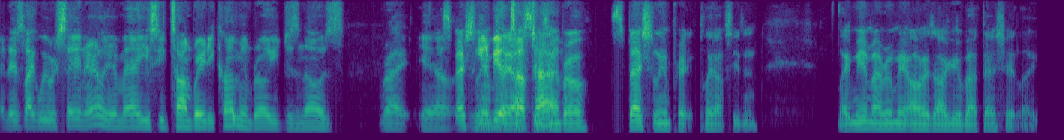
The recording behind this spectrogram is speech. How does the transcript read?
And it's like we were saying earlier, man. You see Tom Brady coming, bro. You just know it's right, you know especially it's gonna be a tough season, time, bro. Especially in pre- playoff season. Like me and my roommate always argue about that shit. Like,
